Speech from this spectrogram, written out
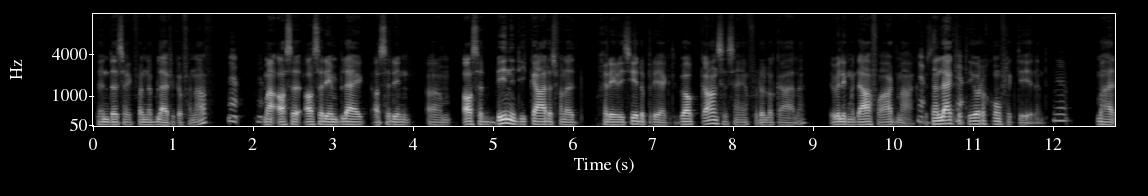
dan, dan zeg ik van dan blijf ik er vanaf. Ja, ja. Maar als er, als erin blijkt, als er, in, ehm, als er binnen die kaders van het gerealiseerde project wel kansen zijn voor de lokale, dan wil ik me daarvoor hard maken. Ja. Dus dan lijkt Ja. het heel erg conflicterend. Ja. Maar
